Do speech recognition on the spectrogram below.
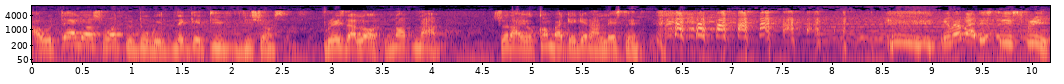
I will tell us what to do with negative visions. Praise the Lord. Not now. So that you come back again and listen. Remember, this thing is free.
